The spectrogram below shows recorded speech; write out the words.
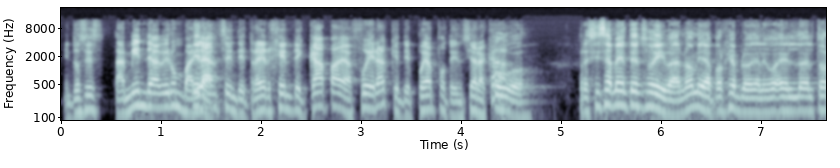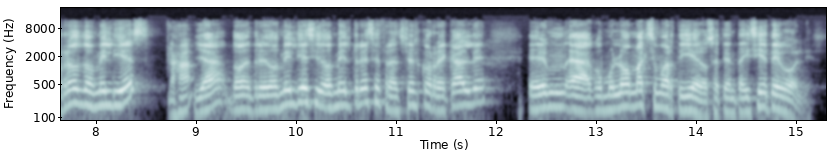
Entonces, también debe haber un balance entre traer gente capa de afuera que te pueda potenciar acá. Hugo, precisamente eso iba, ¿no? Mira, por ejemplo, en el, el- el torneo del 2010, Ajá. ¿ya? Do- entre 2010 y 2013, Francesco Recalde eh, un- acumuló máximo artillero, 77 goles.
